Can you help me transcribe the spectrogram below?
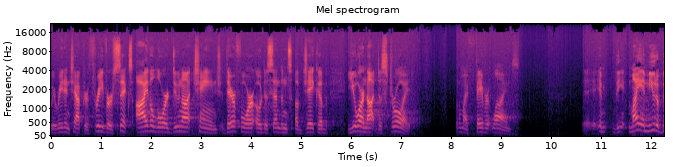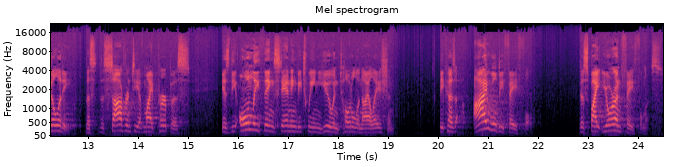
We read in chapter 3, verse 6 I, the Lord, do not change. Therefore, O descendants of Jacob, you are not destroyed. One of my favorite lines. The, my immutability, the, the sovereignty of my purpose, is the only thing standing between you and total annihilation. Because I will be faithful despite your unfaithfulness.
